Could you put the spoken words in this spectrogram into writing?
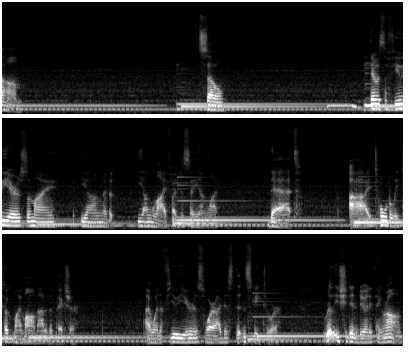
Um, so there was a few years of my young young life, I just say young life, that I totally took my mom out of the picture. I went a few years where I just didn't speak to her. Really, she didn't do anything wrong.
